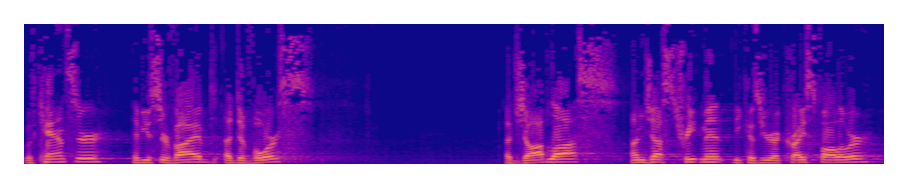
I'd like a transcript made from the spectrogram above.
With cancer? Have you survived a divorce? A job loss? Unjust treatment because you're a Christ follower?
